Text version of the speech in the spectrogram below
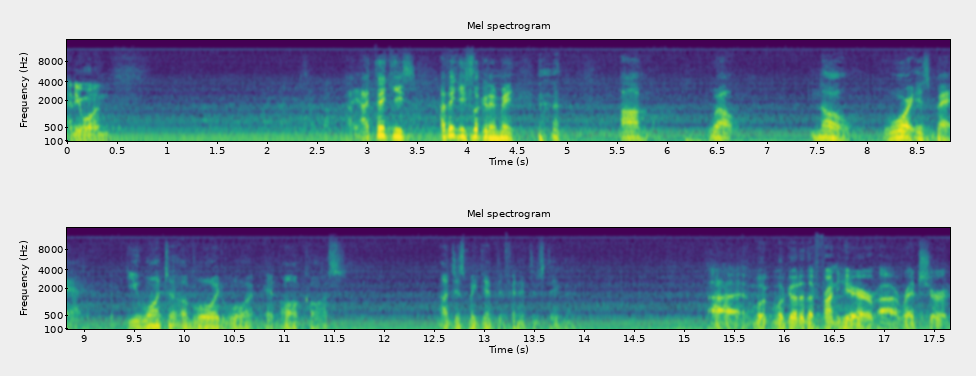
Anyone? I, I think he's. I think he's looking at me. um, well, no, war is bad. you want to avoid war at all costs. I'll just make that definitive statement. Uh, we'll, we'll go to the front here. Uh, red shirt.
